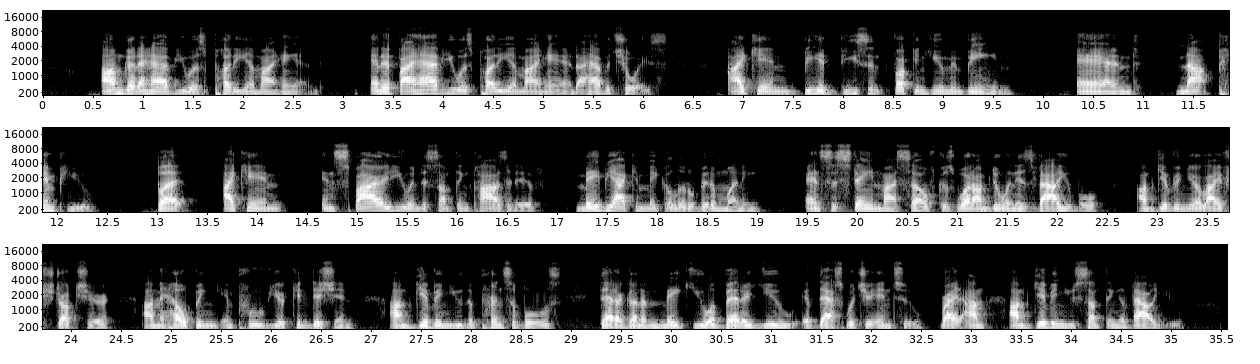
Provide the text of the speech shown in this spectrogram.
I'm going to have you as putty in my hand. And if I have you as putty in my hand, I have a choice. I can be a decent fucking human being and not pimp you, but I can inspire you into something positive. Maybe I can make a little bit of money and sustain myself because what I'm doing is valuable. I'm giving your life structure. I'm helping improve your condition. I'm giving you the principles that are going to make you a better you if that's what you're into, right? I'm I'm giving you something of value,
